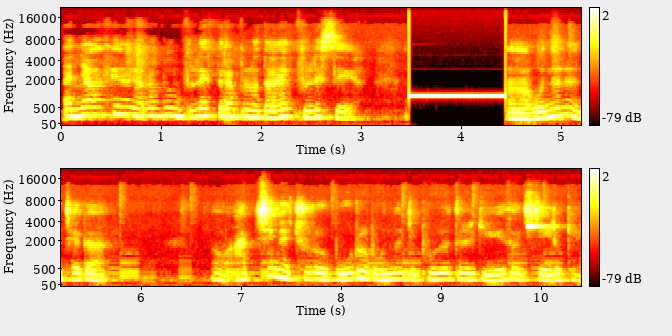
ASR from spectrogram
안녕하세요 여러분. 블레스라 블러더의 블레스예요. 어, 오늘은 제가 어, 아침에 주로 뭐를 먹는지 보여드리기 위해서 진짜 이렇게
